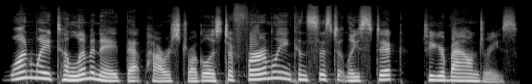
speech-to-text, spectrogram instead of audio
One way to eliminate that power struggle is to firmly and consistently stick to your boundaries.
